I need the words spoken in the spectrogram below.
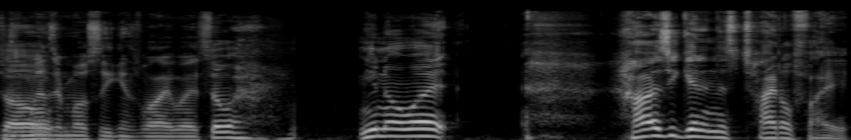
his So, wins are mostly against lightweights. so, you know what? How is he getting this title fight?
